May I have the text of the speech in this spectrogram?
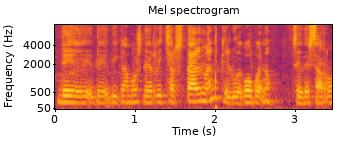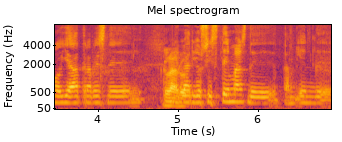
de, digamos de Richard Stallman que luego bueno se desarrolla a través de, varios sistemas de también de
